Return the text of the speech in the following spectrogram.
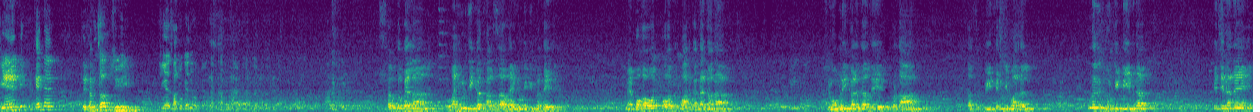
ਜੀ ਕਹਿੰਦਾ ਤੇ ਠੰਡਲ ਸਾਹਿਬ ਤੁਸੀਂ ਵੀ? ਜੀ ਸਾਨੂੰ ਕਹਿ ਦਿਓ। ਸਭ ਤੋਂ ਪਹਿਲਾਂ ਵਾਹਿਗੁਰੂ ਜੀ ਕਾ ਖਾਲਸਾ, ਵਾਹਿਗੁਰੂ ਜੀ ਕੀ ਫਤਿਹ। ਮੈਂ ਬਹੁਤ ਬਹੁਤ ਧੰਨਵਾਦ ਕਰਨਾ ਚਾਹੁੰਦਾ ਸ਼੍ਰੋਮਣੀ ਅਕਾਲੀ ਦਲ ਦੇ ਪ੍ਰਧਾਨ, ਸਰ ਸੁਖਬੀਰ ਸਿੰਘ ਜੀ ਬਾਦਲ, ਉਹਨਾਂ ਦੀ ਸਮੁੱਚੀ ਟੀਮ ਦਾ, ਕਿ ਜਿਨ੍ਹਾਂ ਨੇ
